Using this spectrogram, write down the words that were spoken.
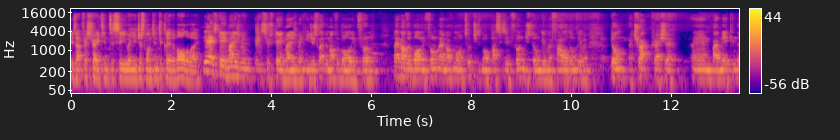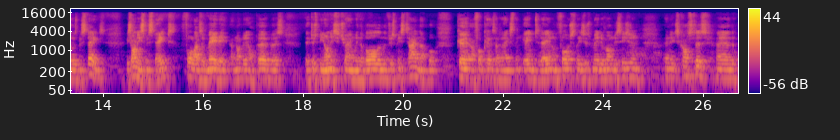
Is that frustrating to see when you're just wanting to clear the ball away? Yeah, it's game management. It's just game management. You just let them have the ball in front. Let them have the ball in front. Let them have more touches, more passes in front. Just don't give them a foul. Don't give them. Don't attract pressure um, by making those mistakes. It's honest mistakes. Four lads have made it. I've not done it on purpose. They've just been honest to try and win the ball and they've just missed time that. But Kurt, I thought Kurt's had an excellent game today and unfortunately he's just made a wrong decision and it's cost us. And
